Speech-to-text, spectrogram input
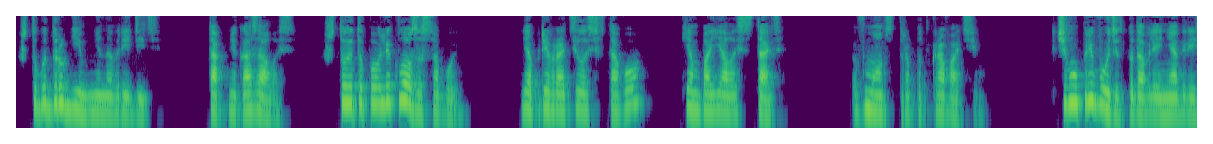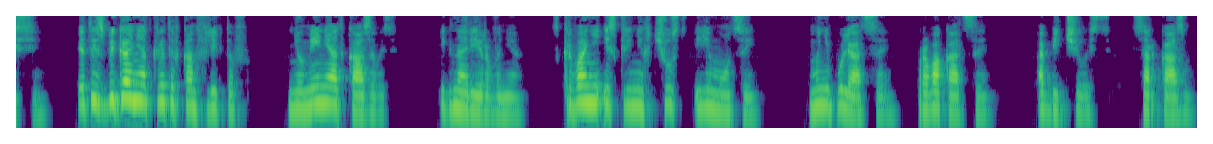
Чтобы другим не навредить. Так мне казалось. Что это повлекло за собой? Я превратилась в того, кем боялась стать. В монстра под кроватью. К чему приводит подавление агрессии? Это избегание открытых конфликтов, неумение отказывать, игнорирование, скрывание искренних чувств и эмоций, манипуляции, провокации, обидчивость, сарказм,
